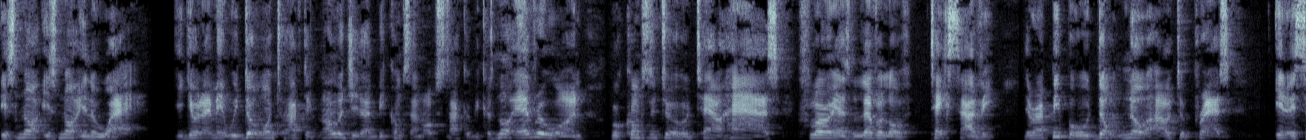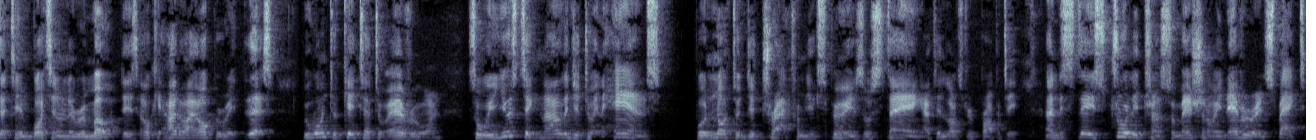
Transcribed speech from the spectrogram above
is not is not in a way. You get what I mean? We don't want to have technology that becomes an obstacle because not everyone who comes into a hotel has Florian's level of tech savvy. There are people who don't know how to press you know, a certain button on the remote. They say, okay, how do I operate this? We want to cater to everyone. So we use technology to enhance, but not to detract from the experience of staying at a luxury property. And the stay is truly transformational in every respect.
